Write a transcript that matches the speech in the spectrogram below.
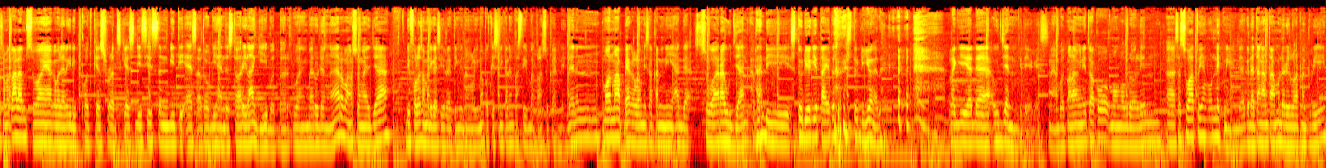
selamat malam semuanya. Kembali lagi di podcast Roadcast di season BTS atau Behind the Story lagi. Buat baru, yang baru dengar, langsung aja di follow sama dikasih rating bintang 5. Podcast ini kalian pasti bakal suka deh. Dan mohon maaf ya kalau misalkan ini agak suara hujan karena di studio kita itu studio nggak tuh. lagi ada hujan gitu ya guys. Nah buat malam ini tuh aku mau ngobrolin uh, sesuatu yang unik nih. Kedatangan tamu dari luar negeri.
